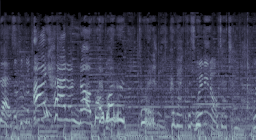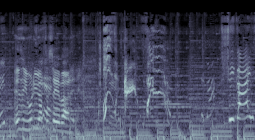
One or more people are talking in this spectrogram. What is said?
I this. I had enough. I wanted to ride her back with me. Wynnie, no. without training. Wait, Izzie, what do you have to say about it? See, guys,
